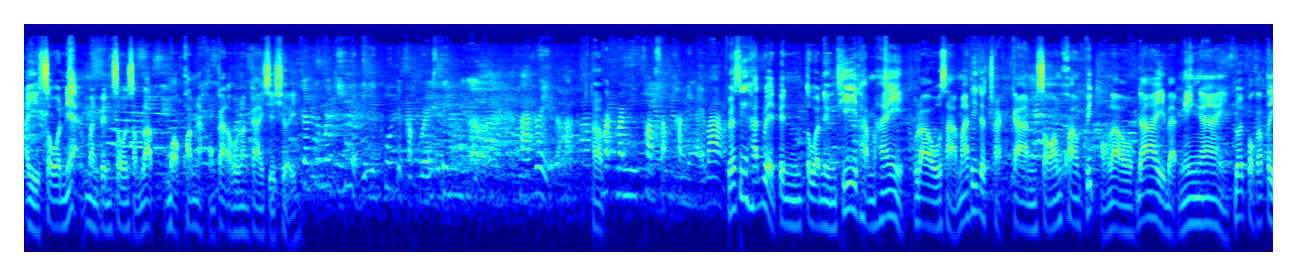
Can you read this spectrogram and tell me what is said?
ไอ้โซนเนี้ยมันเป็นโซนสำหรับบอกความหนักของการออกกำลังกายเฉยก็คือเมื่อกี้เห็นได้ยินพูดเกี่ยวกับ resting heart rate อะค่ะครับ มันมันมีความสำคัญยังไงบ้าง Resting Heart Rate เป็นตัวหนึ่งที่ทำให้เราสามารถที่จะ track การซ้อมความฟิตของเราได้แบบง่ายๆ โดยปกติ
